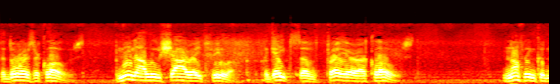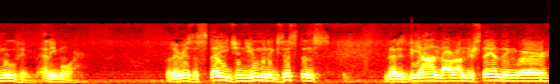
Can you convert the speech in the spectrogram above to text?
The doors are closed. Ninalu share tefillah. The gates of prayer are closed. Nothing could move him anymore. But there is a stage in human existence that is beyond our understanding where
